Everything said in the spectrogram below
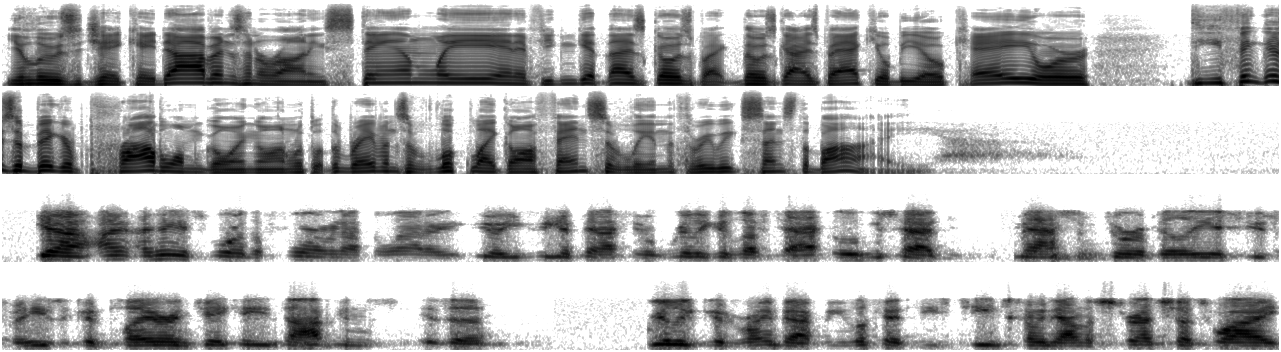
you lose a J.K. Dobbins and a Ronnie Stanley, and if you can get those goes back, those guys back, you'll be okay"? Or do you think there's a bigger problem going on with what the Ravens have looked like offensively in the three weeks since the bye? Yeah, I, I think it's more the former, not the latter. You know, you can get back a really good left tackle who's had massive durability issues, but he's a good player. And J.K. Dobbins is a really good running back. When you look at these teams coming down the stretch, that's why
